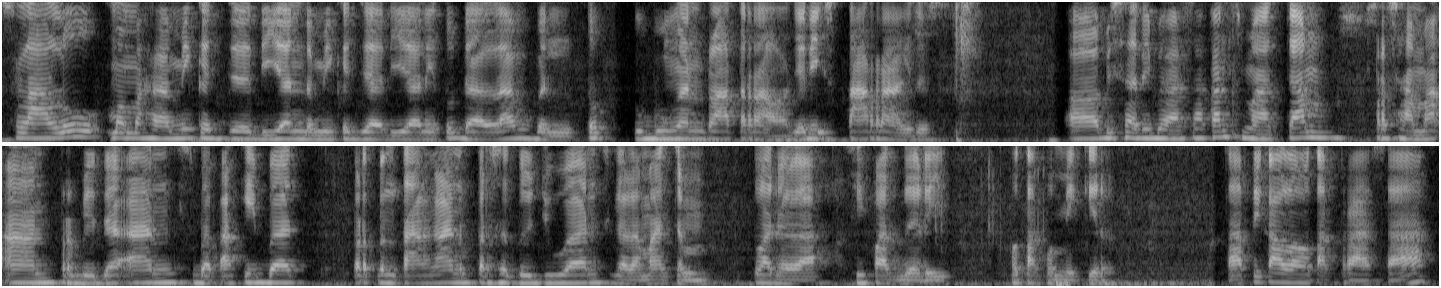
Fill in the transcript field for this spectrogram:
selalu memahami kejadian demi kejadian itu dalam bentuk hubungan lateral jadi setara gitu. Uh, bisa dibahasakan semacam persamaan perbedaan sebab akibat pertentangan persetujuan segala macam itu adalah sifat dari otak pemikir. Tapi kalau otak perasa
